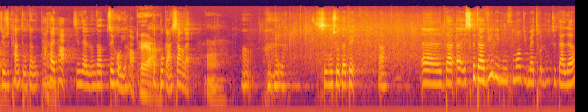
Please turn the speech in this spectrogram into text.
就是看图腾，他害怕，现在轮到最后一号，对不敢上来。嗯，嗯，师傅说的对啊。Euh, t'as- euh, Est-ce que tu as vu les mouvements du maître loup tout à l'heure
